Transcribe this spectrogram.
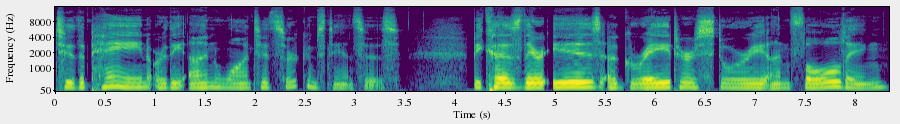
to the pain or the unwanted circumstances. Because there is a greater story unfolding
